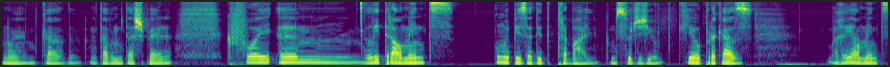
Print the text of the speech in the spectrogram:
não é? Um bocado não estava muito à espera, que foi hum, literalmente um episódio de trabalho que me surgiu, que eu por acaso realmente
